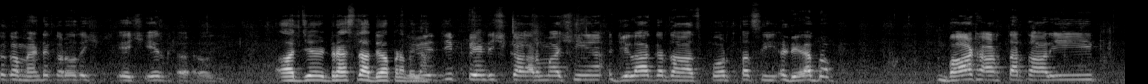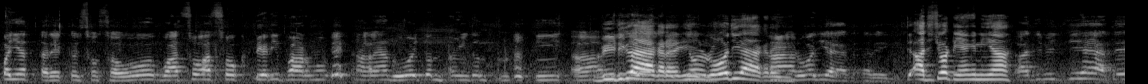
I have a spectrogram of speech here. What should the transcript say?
ਕਮੈਂਟ ਕਰੋ ਤੇ ਸ਼ੇਅਰ ਕਰੋ ਜੀ। ਅੱਜ ਐਡਰੈਸ ਦੱਸ ਦਿਓ ਆਪਣਾ ਪਹਿਲਾਂ। ਵੀਰ ਜੀ ਪਿੰਡ ਸ਼ਿਕਾਰ ਮਾਸ਼ੀਆਂ ਜ਼ਿਲ੍ਹਾ ਗੁਰਦਾਸਪੁਰ ਤਹਿਸੀਲ ਡੇਰਾ ਬਾਬਾ 62843 75100 ਵਾਸੋ ਸੁਖ ਡੇਰੀ ਫਾਰਮ ਵੇਖਣ ਵਾਲਿਆਂ ਨੂੰ ਰੋਜ਼ ਤੋਂ ਨਵੀਂ ਤੋਂ ਨਵੀਂ ਆ ਵੀਡੀਓ ਆਇਆ ਕਰੇਗੀ ਹੁਣ ਰੋਜ਼ ਹੀ ਆਇਆ ਹਾਂ ਕਰੇਗੀ ਰੋਜ਼ ਹੀ ਆਇਆ ਕਰੇਗੀ। ਤੇ ਅੱਜ ਝੋਟੀਆਂ ਕਿੰਨੀਆਂ? ਅੱਜ ਵੀ ਜੀ ਹੈ ਤੇ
